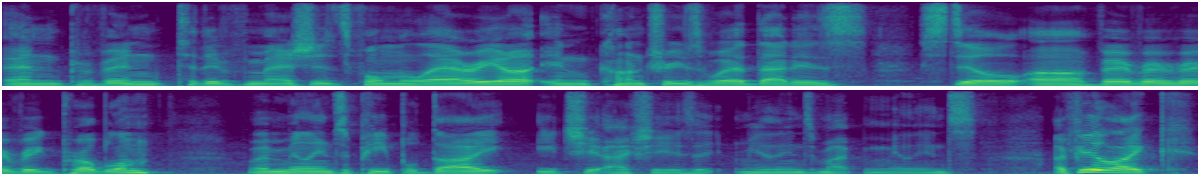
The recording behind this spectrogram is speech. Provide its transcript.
and preventative measures for malaria in countries where that is still a very very very big problem where millions of people die each year. Actually, is it millions? It might be millions. I feel like.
